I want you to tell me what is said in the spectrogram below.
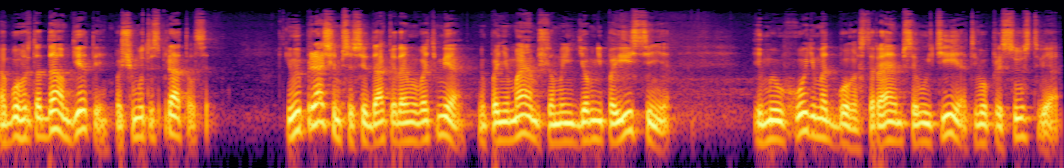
А Бог говорит, Адам, где ты? Почему ты спрятался? И мы прячемся всегда, когда мы во тьме. Мы понимаем, что мы идем не по истине, и мы уходим от Бога, стараемся уйти от Его присутствия,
